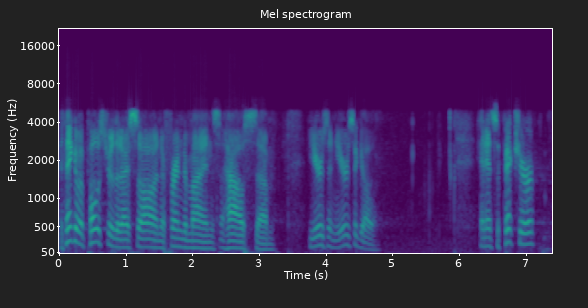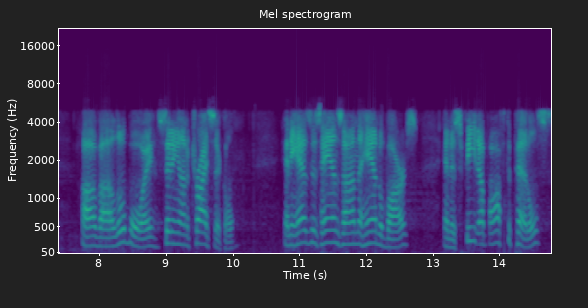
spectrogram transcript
I think of a poster that I saw in a friend of mine's house um, years and years ago. And it's a picture of a little boy sitting on a tricycle, and he has his hands on the handlebars, and his feet up off the pedals,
